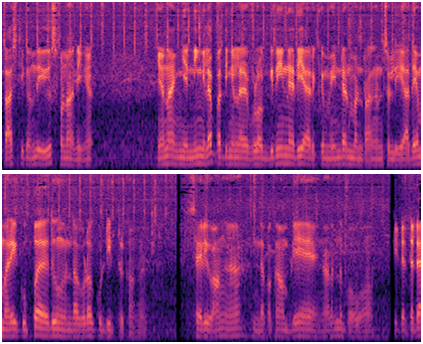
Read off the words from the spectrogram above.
பிளாஸ்டிக் வந்து யூஸ் பண்ணாதீங்க. ஏன்னா இங்கே நீங்களே பார்த்தீங்களா இவ்வளோ க்ரீனரியாக இருக்குது மெயின்டைன் பண்ணுறாங்கன்னு சொல்லி. அதே மாதிரி குப்பை எதுவும் இருந்தால் கூட கூட்டிகிட்டு இருக்காங்க. சரி வாங்க. இந்த பக்கம் அப்படியே நடந்து போவோம். கிட்டத்தட்ட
